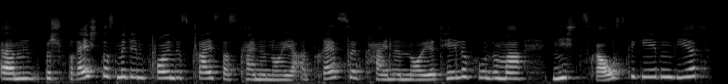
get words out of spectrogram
Ähm, besprecht das mit dem Freundeskreis, dass keine neue Adresse, keine neue Telefonnummer, nichts rausgegeben wird.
